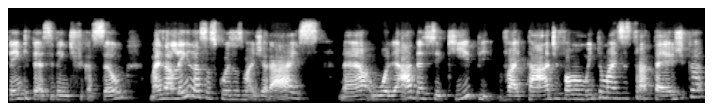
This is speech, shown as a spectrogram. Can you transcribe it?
tem que ter essa identificação, mas além dessas coisas mais gerais, né, o olhar dessa equipe vai estar tá de forma muito mais estratégica,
